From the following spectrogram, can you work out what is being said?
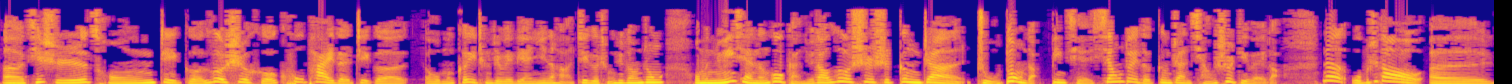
呃，其实从这个乐视和酷派的这个，我们可以称之为联姻哈，这个程序当中，我们明显能够感觉到乐视是更占主动的，并且相对的更占强势地位的。那我不知道，呃，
